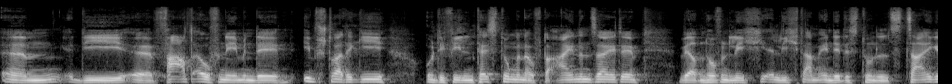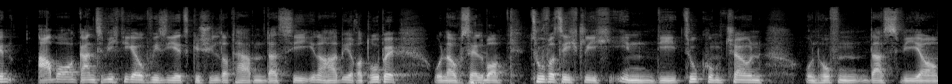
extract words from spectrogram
Ähm, die äh, fahrtaufnehmende Impfstrategie und die vielen Testungen auf der einen Seite werden hoffentlich Licht am Ende des Tunnels zeigen. Aber ganz wichtig auch, wie Sie jetzt geschildert haben, dass Sie innerhalb Ihrer Truppe und auch selber zuversichtlich in die Zukunft schauen und hoffen, dass wir,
